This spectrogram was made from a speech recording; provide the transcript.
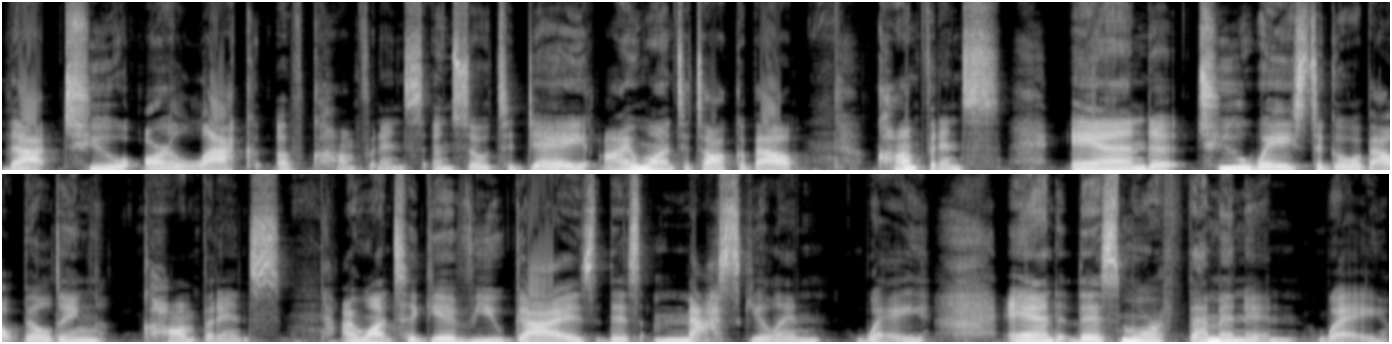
that to our lack of confidence. And so today I want to talk about confidence and two ways to go about building confidence. I want to give you guys this masculine way and this more feminine way,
